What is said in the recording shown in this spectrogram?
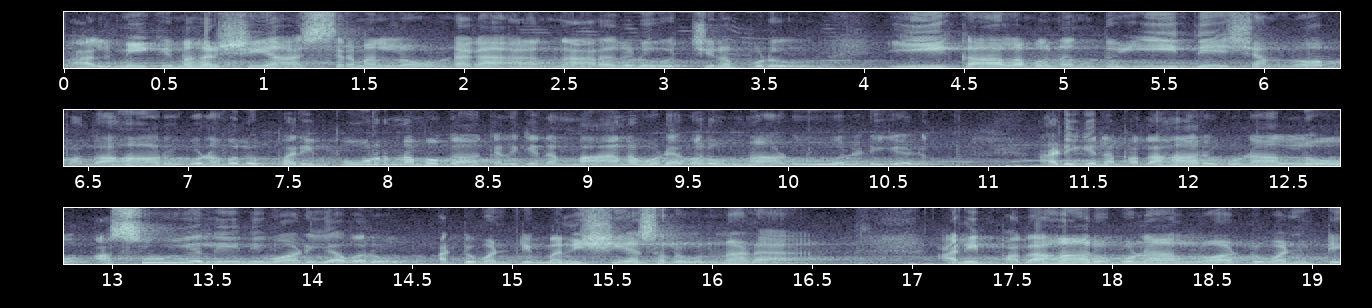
వాల్మీకి మహర్షి ఆశ్రమంలో ఉండగా నారదుడు వచ్చినప్పుడు ఈ కాలమునందు ఈ దేశంలో పదహారు గుణములు పరిపూర్ణముగా కలిగిన మానవుడు ఎవరున్నాడు అని అడిగాడు. అడిగిన పదహారు గుణాల్లో అసూయ లేనివాడు ఎవరు? అటువంటి మనిషి అసలు ఉన్నాడా? అని పదహారు గుణాల్లో అటువంటి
